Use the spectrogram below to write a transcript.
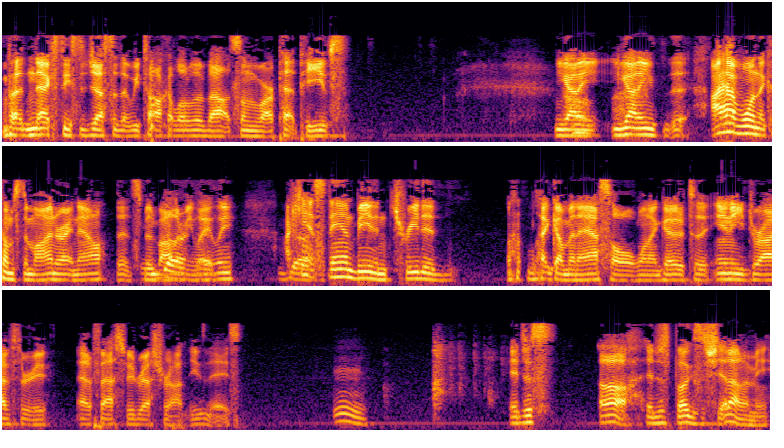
But next, he suggested that we talk a little bit about some of our pet peeves. You got any? You got any? I have one that comes to mind right now that's been bothering me lately. I can't stand being treated like I'm an asshole when I go to any drive-through at a fast food restaurant these days. Mm. It just, ugh, it just bugs the shit out of me.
